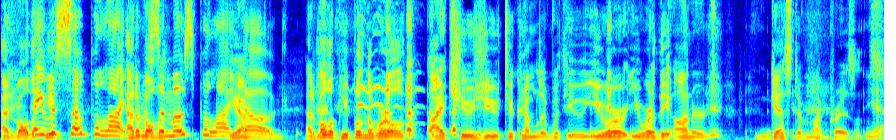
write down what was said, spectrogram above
Out of all the he was so polite. out He of all the, the- most polite Yeah. dog. Out of all the people in the world, I choose you to come live with you. You are you are the honored guest of my presence. Yeah.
